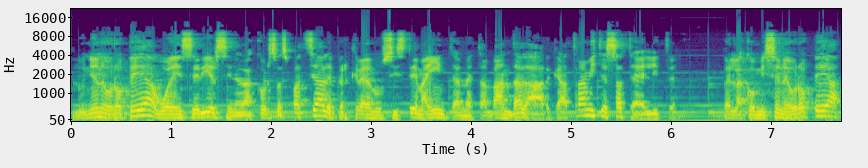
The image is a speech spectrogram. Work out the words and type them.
L'Unione Europea vuole inserirsi nella corsa spaziale per creare un sistema internet a banda larga tramite satellite. Per la Commissione europea,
